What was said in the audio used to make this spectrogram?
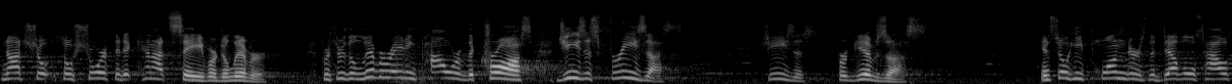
not so short that it cannot save or deliver. For through the liberating power of the cross, Jesus frees us. Jesus forgives us. And so he plunders the devil's house,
